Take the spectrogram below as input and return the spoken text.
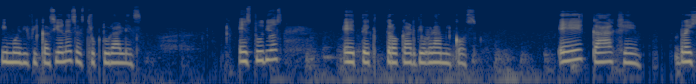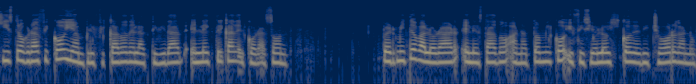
y modificaciones estructurales. Estudios electrocardiográmicos. EKG. Registro gráfico y amplificado de la actividad eléctrica del corazón. Permite valorar el estado anatómico y fisiológico de dicho órgano.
